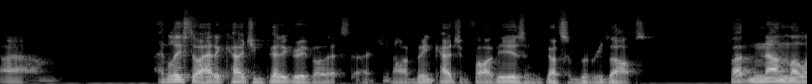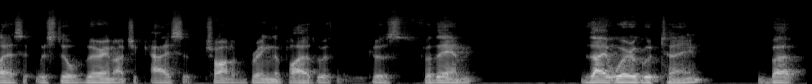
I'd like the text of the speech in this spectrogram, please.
um, at least I had a coaching pedigree by that stage. You know, I've been coaching five years and got some good results. But nonetheless, it was still very much a case of trying to bring the players with me because for them, they were a good team, but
